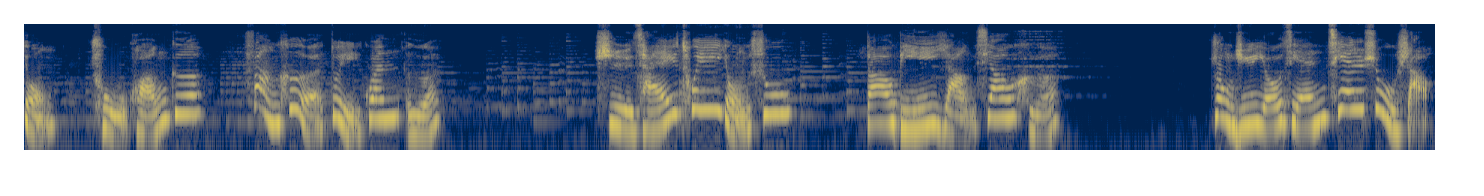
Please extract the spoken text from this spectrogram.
咏，楚狂歌，放鹤对关鹅。使才推咏书，刀笔养萧何。种菊犹嫌千树少，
